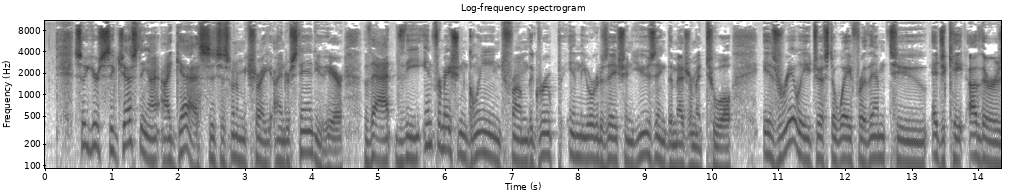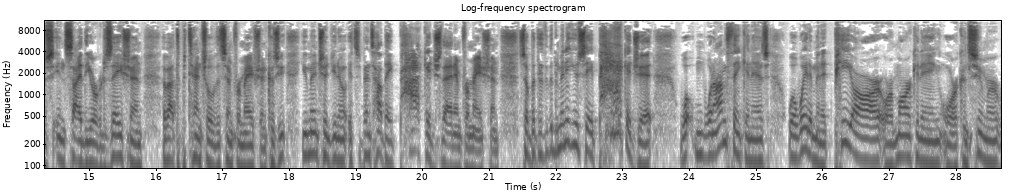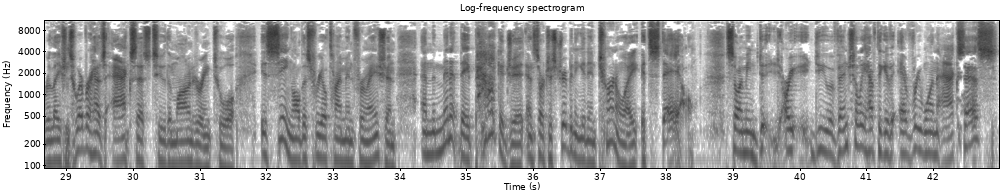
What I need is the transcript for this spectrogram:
So you're suggesting, I, I guess, I just want to make sure I, I, understand you here, that the information gleaned from the group in the organization using the measurement tool is really just a way for them to educate others inside the organization about the potential of this information. Because you, you mentioned, you know, it depends how they package that information. So, but the, the minute you say package it, what, what I'm thinking is, well, wait a minute, PR or marketing or consumer relations, whoever has access to the monitoring tool is seeing all this real time information. And the minute they package it and start distributing it internally, it's stale. So, I mean, do, are, do you eventually have to give everyone access?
